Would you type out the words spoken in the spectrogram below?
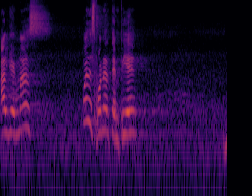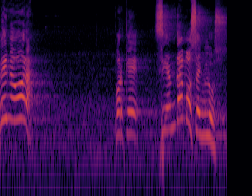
¿Alguien más? Puedes ponerte en pie. Ven ahora, porque si andamos en luz,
